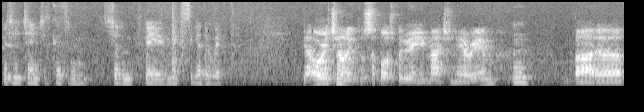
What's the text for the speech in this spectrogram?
Because you changed it because it shouldn't be mixed together with. Yeah, originally it was supposed to be Imaginarium. Mm. But uh,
